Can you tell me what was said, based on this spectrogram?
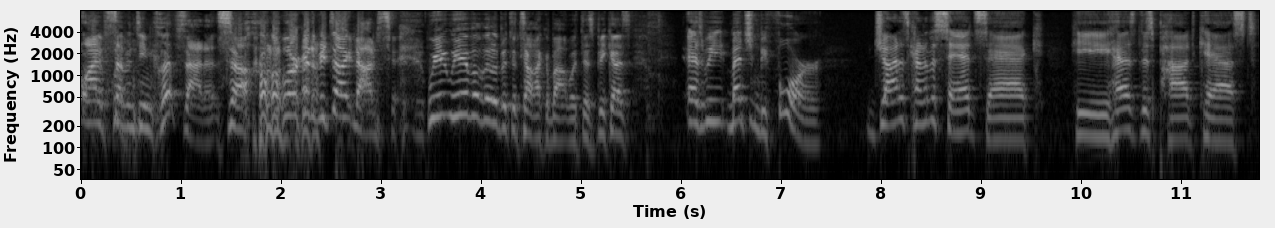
Well, I have 17 clips on it, so we're going to be talking. No, just- we we have a little bit to talk about with this because, as we mentioned before, John is kind of a sad sack. He has this podcast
